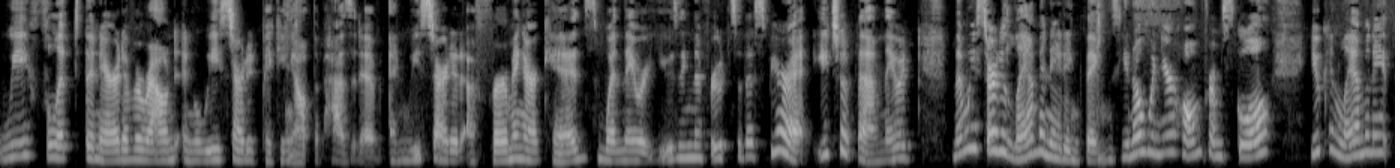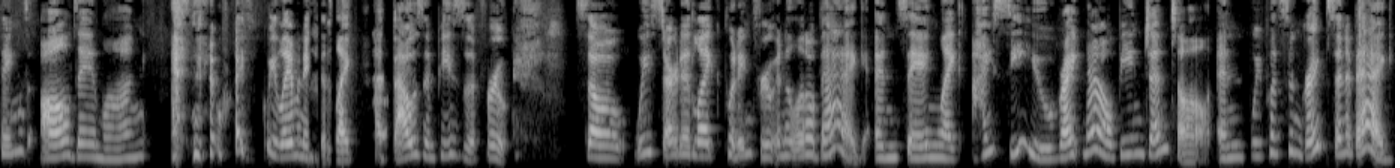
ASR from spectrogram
we flipped the narrative around and we started picking out the positive and we started affirming our kids when they were using the fruits of the spirit each of them they would then we started laminating things you know when you're home from school you can laminate things all day long i think we laminated like a thousand pieces of fruit so we started like putting fruit in a little bag and saying like i see you right now being gentle and we put some grapes in a bag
